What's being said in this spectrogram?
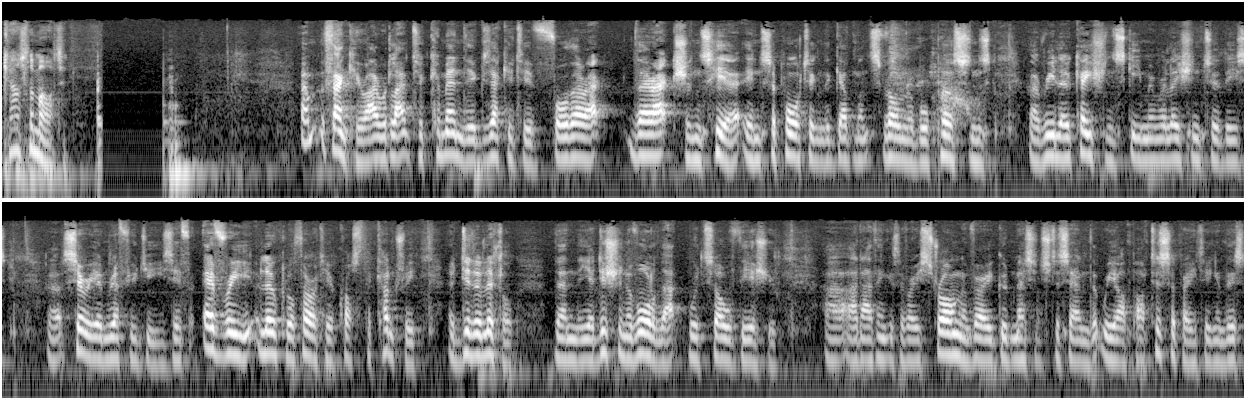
Councillor Martin. Um, thank you. I would like to commend the executive for their ac their actions here in supporting the government's vulnerable persons uh, relocation scheme in relation to these uh, Syrian refugees. If every local authority across the country uh, did a little, then the addition of all of that would solve the issue. Uh, and I think it's a very strong and very good message to send that we are participating in this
